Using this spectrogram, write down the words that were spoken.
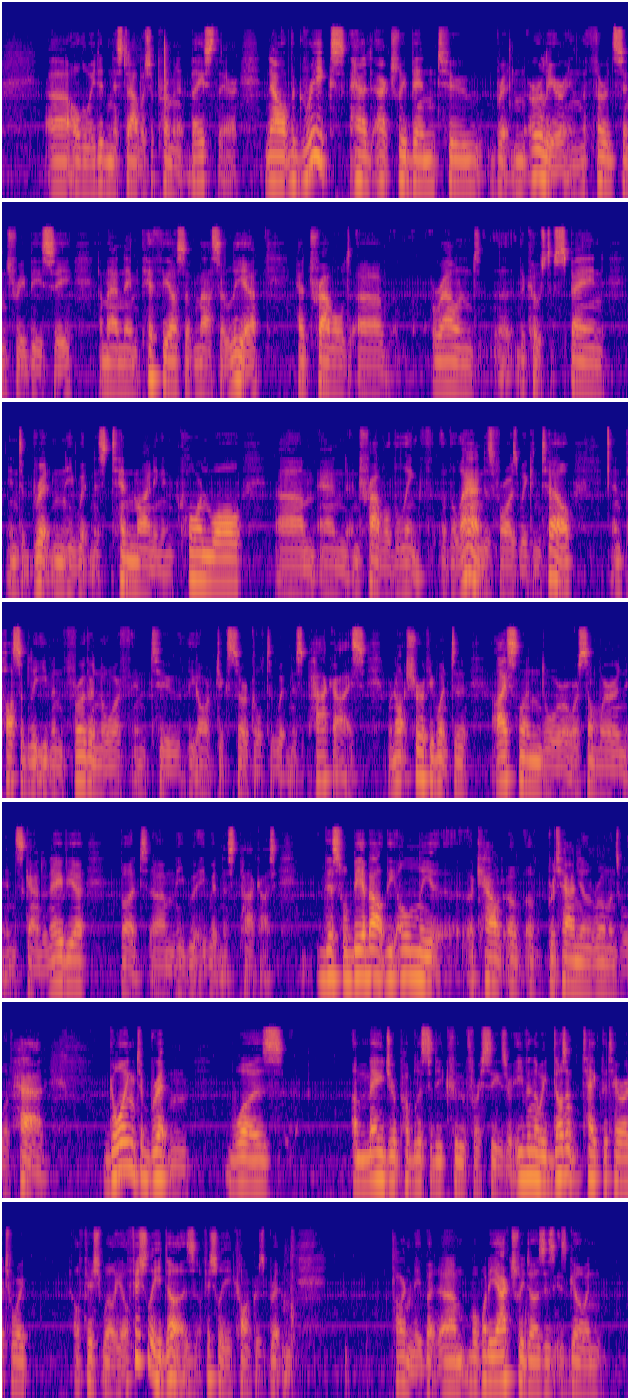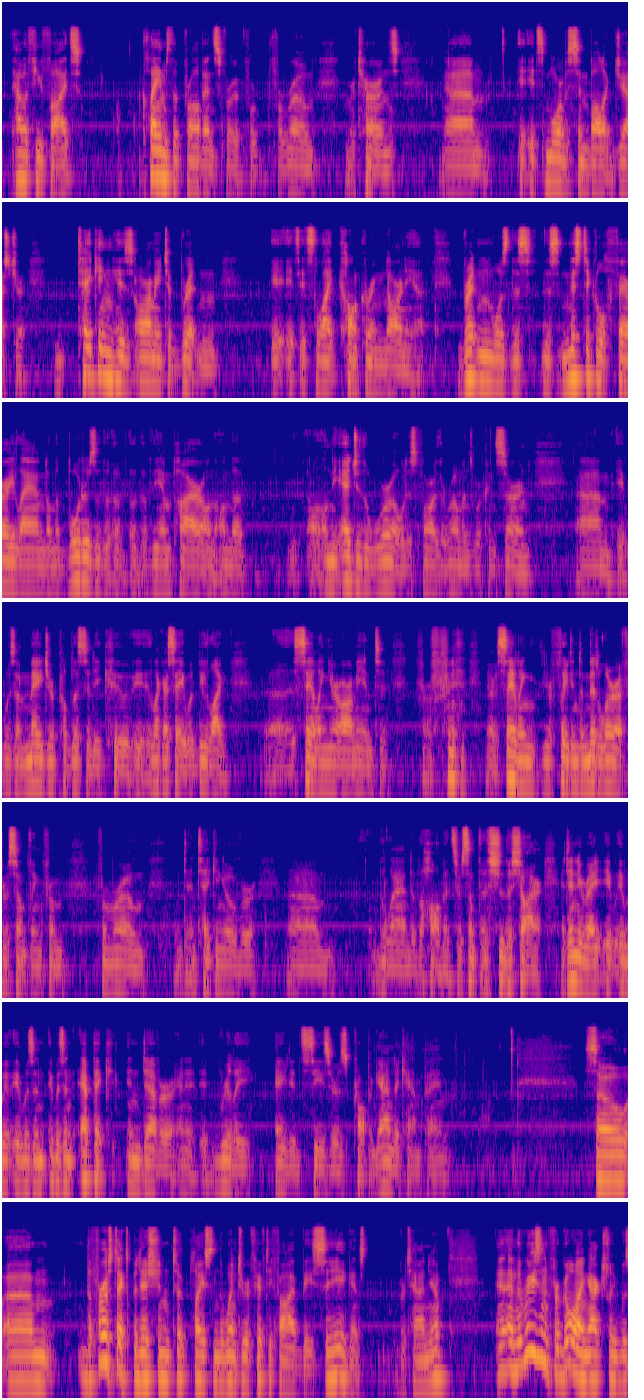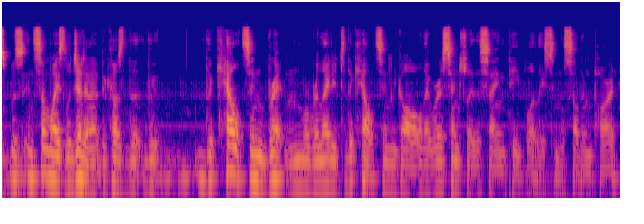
uh, although he didn't establish a permanent base there. Now, the Greeks had actually been to Britain earlier in the 3rd century BC. A man named Pytheas of Massalia had traveled uh, around uh, the coast of Spain into Britain. He witnessed tin mining in Cornwall um, and, and travel the length of the land as far as we can tell, and possibly even further north into the Arctic Circle to witness pack ice. We're not sure if he went to Iceland or, or somewhere in, in Scandinavia, but um, he, he witnessed pack ice. This will be about the only uh, account of, of Britannia the Romans will have had. Going to Britain was a major publicity coup for Caesar, even though he doesn't take the territory official. Well, officially he does. Officially he conquers Britain. Pardon me, but um, but what he actually does is, is go and have a few fights, claims the province for for, for Rome, and returns. Um, it, it's more of a symbolic gesture. Taking his army to Britain, it, it's it's like conquering Narnia. Britain was this this mystical fairyland on the borders of the, of, of the empire, on on the on the edge of the world as far as the Romans were concerned. Um, it was a major publicity coup. It, like I say, it would be like uh, sailing your army into, sailing your fleet into Middle Earth or something from from Rome and, and taking over um, the land of the hobbits or something, the Shire. At any rate, it, it, it was an it was an epic endeavor, and it, it really aided Caesar's propaganda campaign. So um, the first expedition took place in the winter of 55 BC against Britannia, and, and, the reason for going actually was was in some ways legitimate because the, the the Celts in Britain were related to the Celts in Gaul. They were essentially the same people, at least in the southern part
